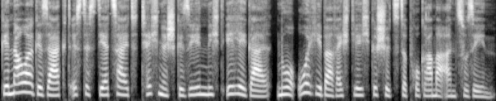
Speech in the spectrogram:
Genauer gesagt ist es derzeit technisch gesehen nicht illegal, nur urheberrechtlich geschützte Programme anzusehen.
